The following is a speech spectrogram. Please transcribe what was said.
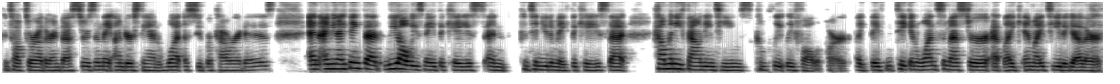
can talk to our other investors and they understand what a superpower it is. And I mean, I think that we always made the case and continue to make the case that how many founding teams completely fall apart. Like they've taken one semester at like MIT together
